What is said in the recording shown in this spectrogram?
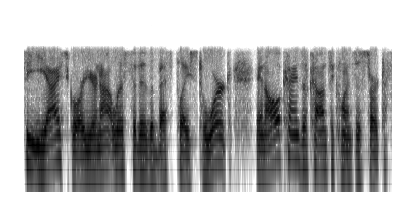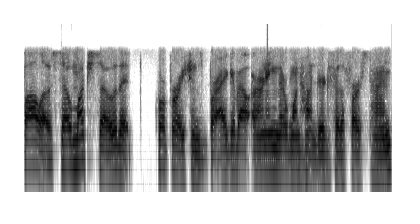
CEI score, you're not listed as the best place to work, and all kinds of consequences start to follow. So much so that corporations brag about earning their 100 for the first time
